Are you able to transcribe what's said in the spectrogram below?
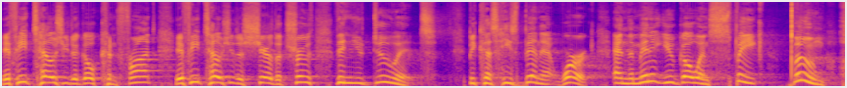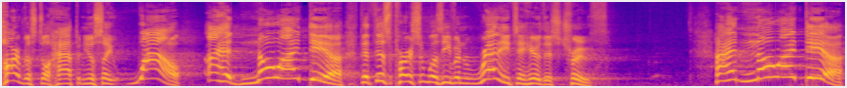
if He tells you to go confront, if He tells you to share the truth, then you do it because He's been at work. And the minute you go and speak, boom, harvest will happen. You'll say, Wow, I had no idea that this person was even ready to hear this truth. I had no idea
